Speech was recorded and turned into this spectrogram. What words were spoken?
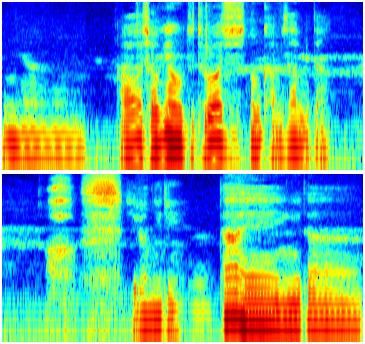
안녕. 아 저기 형도 들어와 주셔서 너무 감사합니다. 아, 이런 일이 다행이다.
